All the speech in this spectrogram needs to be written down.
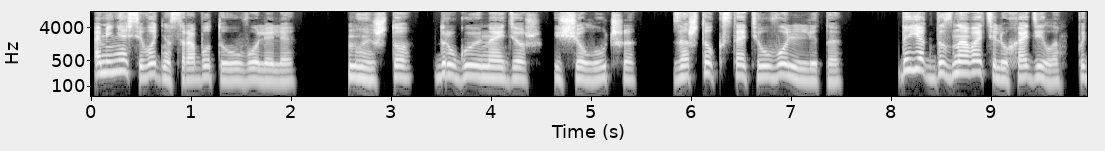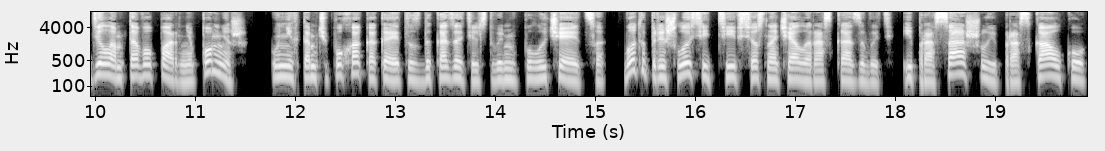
А меня сегодня с работы уволили. Ну и что? Другую найдешь, еще лучше. За что, кстати, уволили-то? Да я к дознавателю ходила, по делам того парня, помнишь? У них там чепуха какая-то с доказательствами получается. Вот и пришлось идти все сначала рассказывать. И про Сашу, и про скалку.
